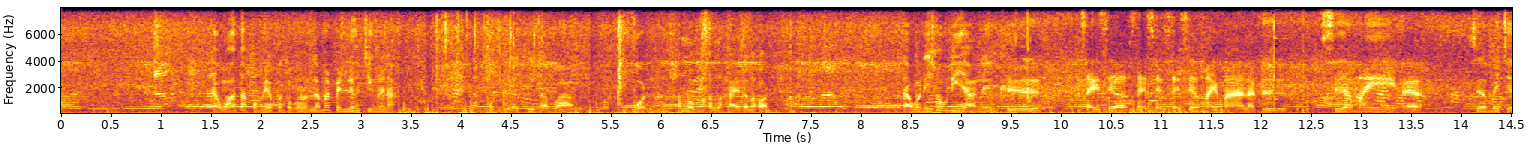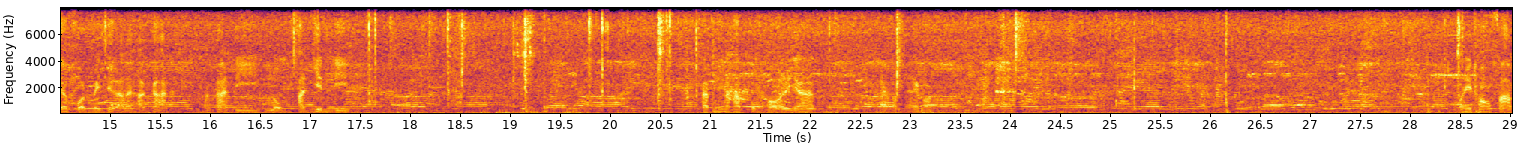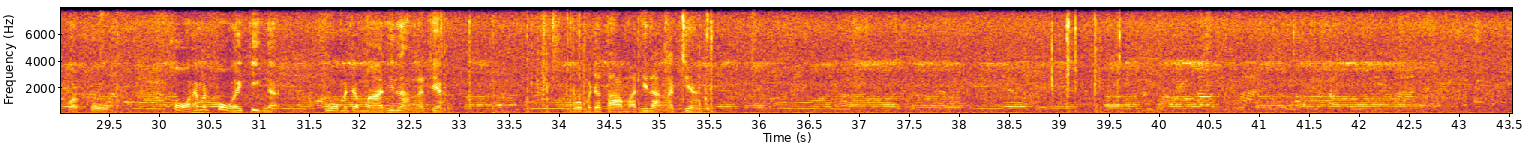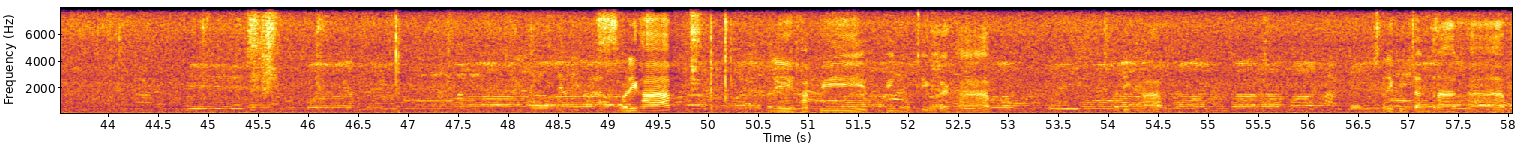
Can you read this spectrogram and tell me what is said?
แต่ว่าถ้าผมเห็นฝนตกหล่นแล้วมันเป็นเรื่องจริงด้วยนะ แต่ผมดูแล้วคือแบบว่าฝนถล่มทลายตลอด แต่วันนี้โชคดีอย่างหนึ่งคือใส่เสื้อใส่ใส่ใส่เสื้อใหม่มาแล้วคือเสื้อไม่เออเสื้อไม่เจอฝนไม่เจออะไรอากาศอากาศดีลมพัดเย็นดีแป๊บนึงนะครับผมขออนุญาตถ่ายคำแรกก่อนวันนี้ท้องฟ้าปลอดโปร่งขอให้มันโปร่งให้จริงอะ่ะกลัวมันจะมาที่หลังนะเจ้า กลัวมันจะตามมาที่หลังนะเจ้าสวัสดีครับสวัสดีครับพี่พี่หนูจิ๋วด้วยครับ สวัสดีครับ สวัสดีคุณจันตราครับ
